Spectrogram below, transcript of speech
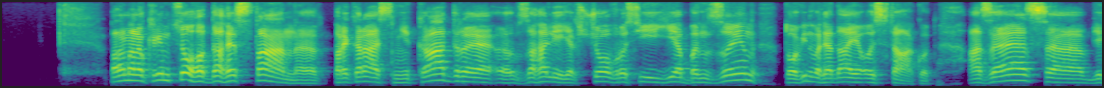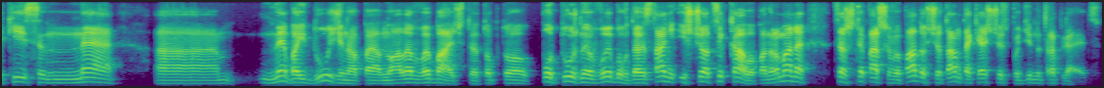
Пане Романе, крім цього, Дагестан е, прекрасні кадри. Е, Взагалі, якщо в Росії є бензин, то він виглядає ось так: от АЗС, е, якісь не, е, не байдужі, напевно, але ви бачите, тобто потужний вибух в Дагестані. І що цікаво, пане Романе, це ж не перший випадок, що там таке щось подібне трапляється.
